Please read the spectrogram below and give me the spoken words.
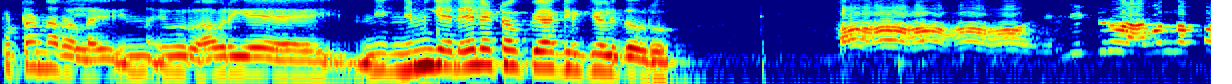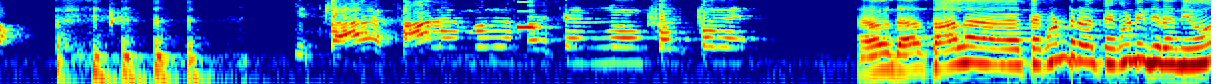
ಪುಟ್ಟಣ್ಣರಲ್ಲ ಇನ್ನು ಇವರು ಅವರಿಗೆ ನಿಮಗೆ ಲೇಲೆ ಟೋಪಿ ಆಗ್ಲಿಕ್ಕೆ ಹೇಳಿದವರು. ಹಾ ಹಾ ಹಾ ಹಾ ಹಾ ಎಲ್ಲಿದ್ರು ಆಗಲ್ಲಪ್ಪ. ಈ ಸಾಲ ಸಾಲ ಎಂಬುದು ಮನುಷ್ಯನ್ನು ಕಲ್ತದೆ. ಹೌದಾ? ಸಾಲ ತಗೊಂಡ್ರ ತಗೊಂಡಿದ್ದೀರಾ ನೀವು?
